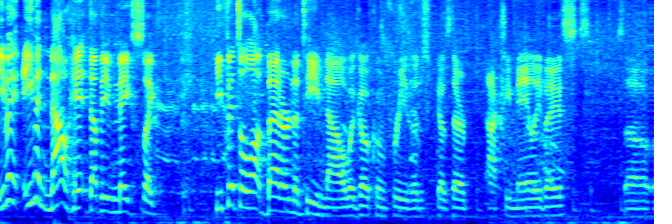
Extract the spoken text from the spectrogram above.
even even now hit definitely makes, like, he fits a lot better in the team now with Goku and Frieza just because they're actually melee-based. So,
